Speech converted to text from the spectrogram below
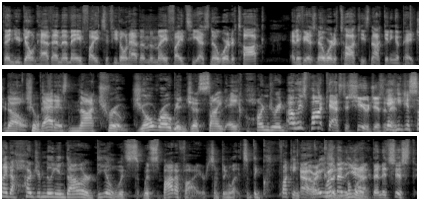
then you don't have MMA fights. If you don't have MMA fights, he has nowhere to talk. And if he has nowhere to talk, he's not getting a paycheck. no, Sure. that is not true. Joe Rogan just signed a hundred. Oh, his podcast is huge, isn't yeah, it? Yeah, he just signed a hundred million dollar deal with with Spotify or something like something fucking All right. crazy. Well, then, yeah, then it's just.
